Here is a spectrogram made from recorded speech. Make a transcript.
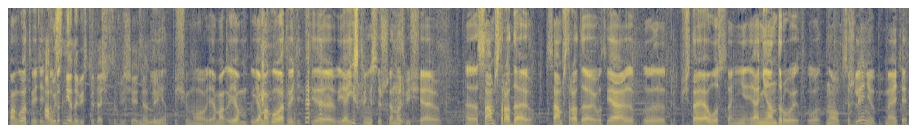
Могу ответить... а вы только- с ненавистью, да, сейчас отвечаете, Андрей? Нет, почему? Я, мог- я, я могу ответить, э, я искренне совершенно отвечаю. Э, Сам страдаю, сам страдаю. Вот я э, предпочитаю iOS, а не, а не Android. Вот. Но, к сожалению, понимаете,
